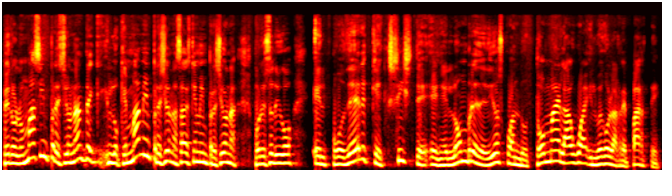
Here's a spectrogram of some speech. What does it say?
Pero lo más impresionante, lo que más me impresiona, ¿sabes qué me impresiona? Por eso digo, el poder que existe en el hombre de Dios cuando toma el agua y luego la reparte.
